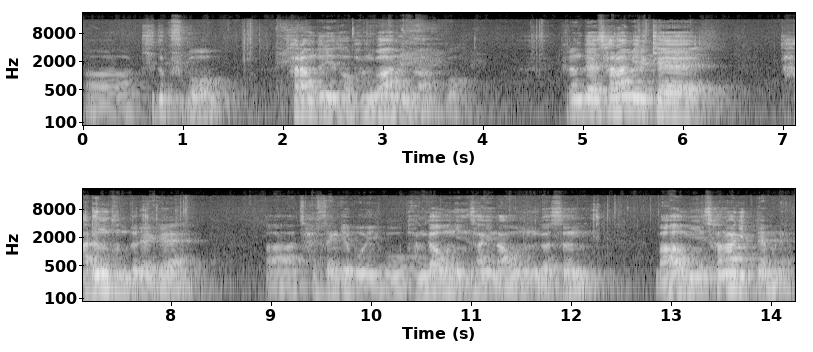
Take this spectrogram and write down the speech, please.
어, 키도 크고 사람들이 더 반가워하는 것 같고 그런데 사람이 이렇게 다른 분들에게 아, 잘생겨 보이고 반가운 인상이 나오는 것은 마음이 선하기 때문에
